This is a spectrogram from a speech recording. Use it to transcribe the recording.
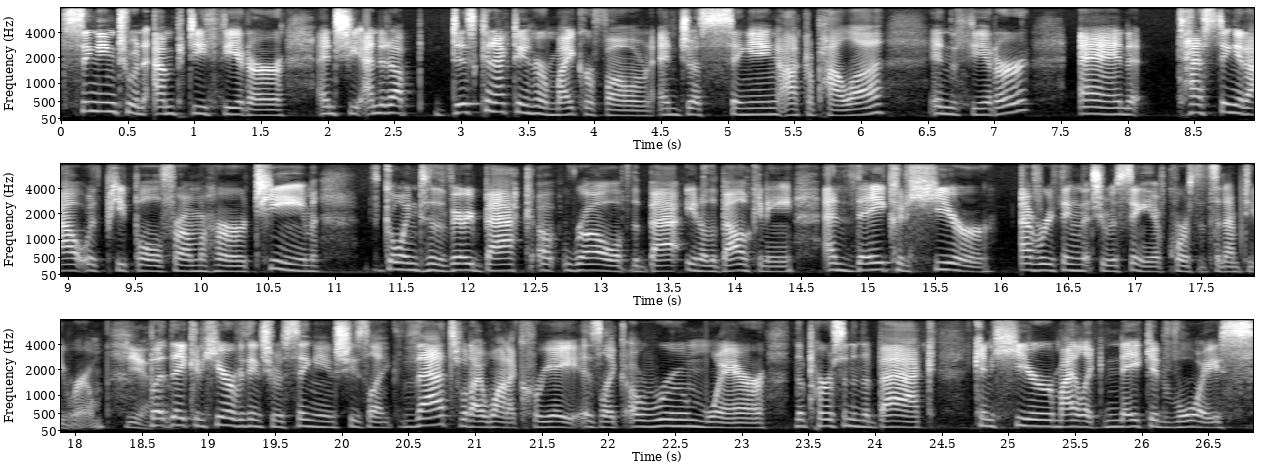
singing to an empty theater and she ended up disconnecting her microphone and just singing a cappella in the theater and testing it out with people from her team going to the very back uh, row of the back you know the balcony and they could hear everything that she was singing. Of course it's an empty room. Yeah. but they could hear everything she was singing and she's like that's what i want to create is like a room where the person in the back can hear my like naked voice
